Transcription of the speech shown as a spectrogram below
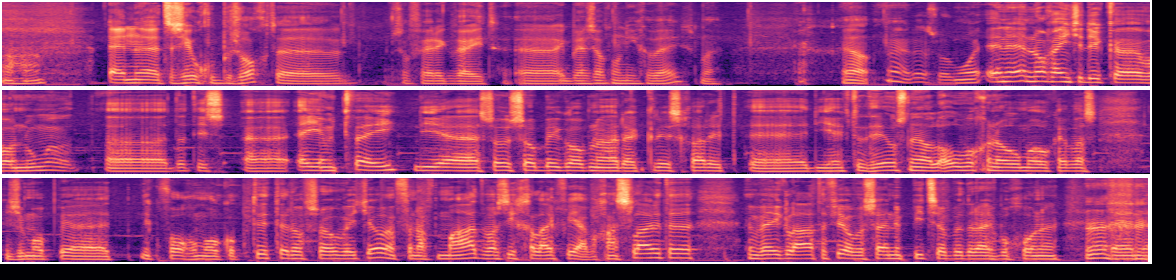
Aha. En eh, het is heel goed bezocht, eh, zover ik weet. Eh, ik ben zelf nog niet geweest, maar... Ja. Ja, dat is wel mooi. En, en nog eentje die ik eh wil noemen. eh, dat is eh, EM2. Die sowieso big op naar Chris Garrit. Die heeft het heel snel overgenomen ook. Hij was, als je hem op, ik volg hem ook op Twitter of zo, weet je wel. En vanaf maart was hij gelijk van, ja, we gaan sluiten. Een week later, van, joh, we zijn een pizzabedrijf begonnen. en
